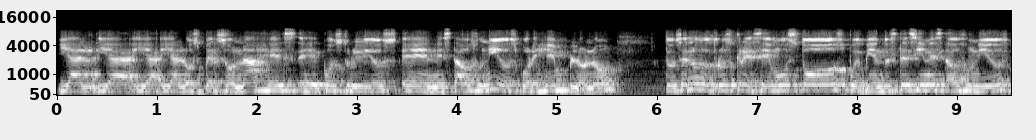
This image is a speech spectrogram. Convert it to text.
y, a, los personajes eh, construidos en Estados Unidos, por ejemplo, ¿no? Entonces nosotros crecemos todos pues viendo este cine en Estados Unidos,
